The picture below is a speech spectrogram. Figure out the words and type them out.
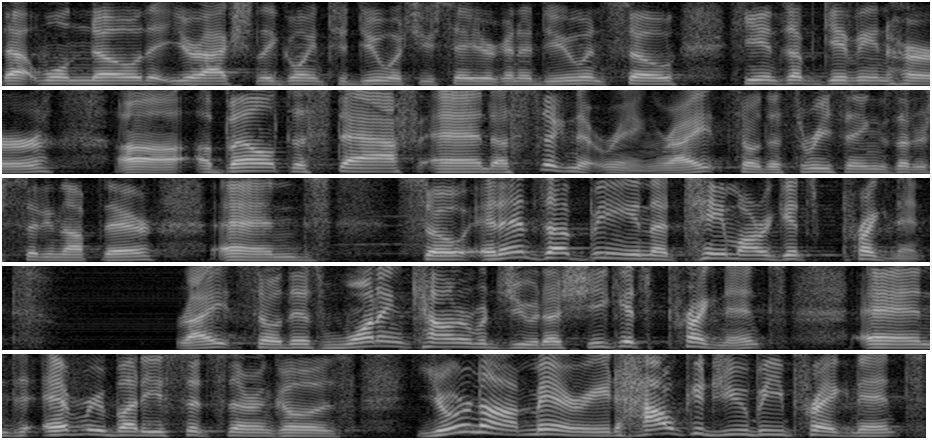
that will know that you're actually going to do what you say you're going to do?" So he ends up giving her uh, a belt, a staff, and a signet ring, right? So the three things that are sitting up there. And so it ends up being that Tamar gets pregnant right? So, this one encounter with Judah, she gets pregnant, and everybody sits there and goes, You're not married. How could you be pregnant?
